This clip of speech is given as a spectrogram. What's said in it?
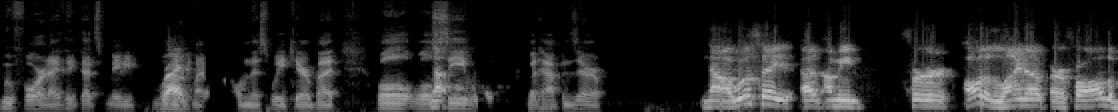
move forward. I think that's maybe right my problem this week here, but we'll we'll see what, what, happens there. Now I will say, uh, I mean, for all the lineup or for all the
